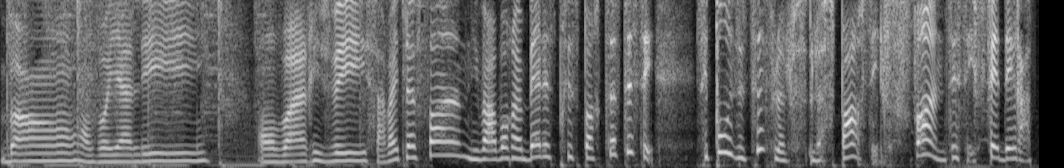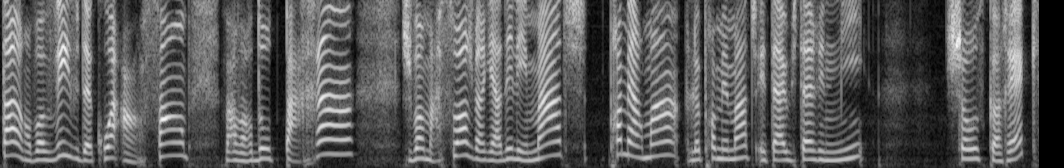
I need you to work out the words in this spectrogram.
bon, on va y aller on va arriver, ça va être le fun, il va avoir un bel esprit sportif. Tu sais, c'est positif le, sport, c'est le fun, tu sais, c'est fédérateur. On va vivre de quoi ensemble. Il va avoir d'autres parents. Je vais m'asseoir, je vais regarder les matchs. Premièrement, le premier match était à 8h30, chose correcte.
